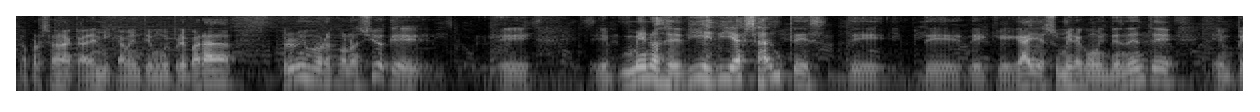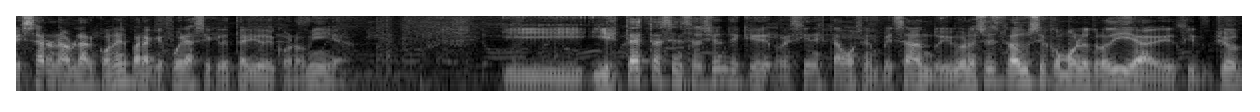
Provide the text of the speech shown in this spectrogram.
una persona académicamente muy preparada, pero él mismo reconoció que eh, eh, menos de 10 días antes de que Gay asumiera como intendente, empezaron a hablar con él para que fuera secretario de Economía. Y, está esta sensación de que recién estamos empezando. Y bueno, eso se traduce como el otro día. Es decir, yo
